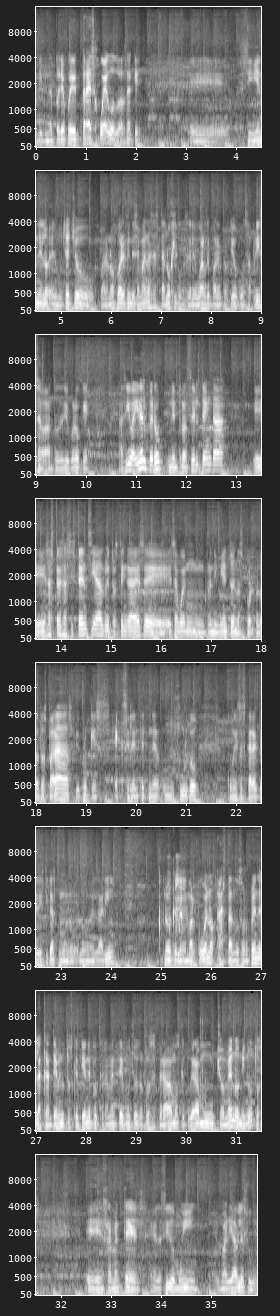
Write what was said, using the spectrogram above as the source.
eliminatoria fue de tres juegos o sea que eh, si bien el, muchacho para no jugar el fin de semana es hasta lógico que se le guarde para el partido con Saprisa, entonces yo creo que así va a ir él, pero mientras él tenga eh, esas tres asistencias, mientras tenga ese, ese buen rendimiento en las pelotas paradas, yo creo que es excelente tener un zurdo con esas características como lo, lo de Larín. Creo que lo de Marco Bueno hasta nos sorprende la cantidad de minutos que tiene, porque realmente muchos de nosotros esperábamos que tuviera mucho menos minutos. Eh, realmente él, ha sido muy variable, su,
